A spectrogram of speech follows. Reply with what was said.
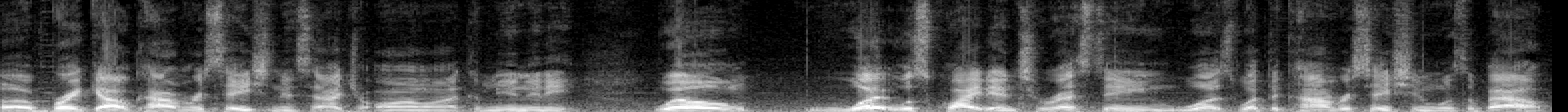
a breakout conversation inside your online community? Well, what was quite interesting was what the conversation was about.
